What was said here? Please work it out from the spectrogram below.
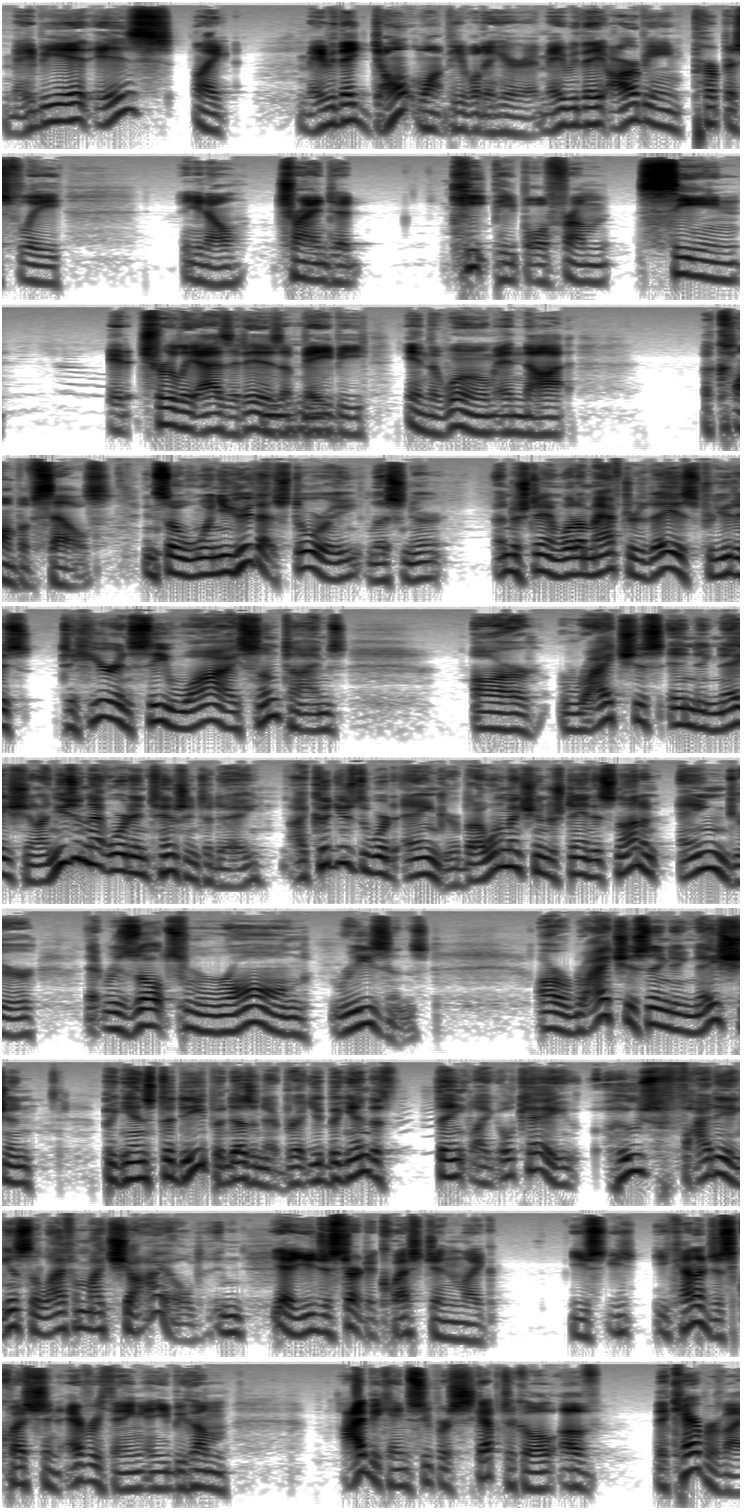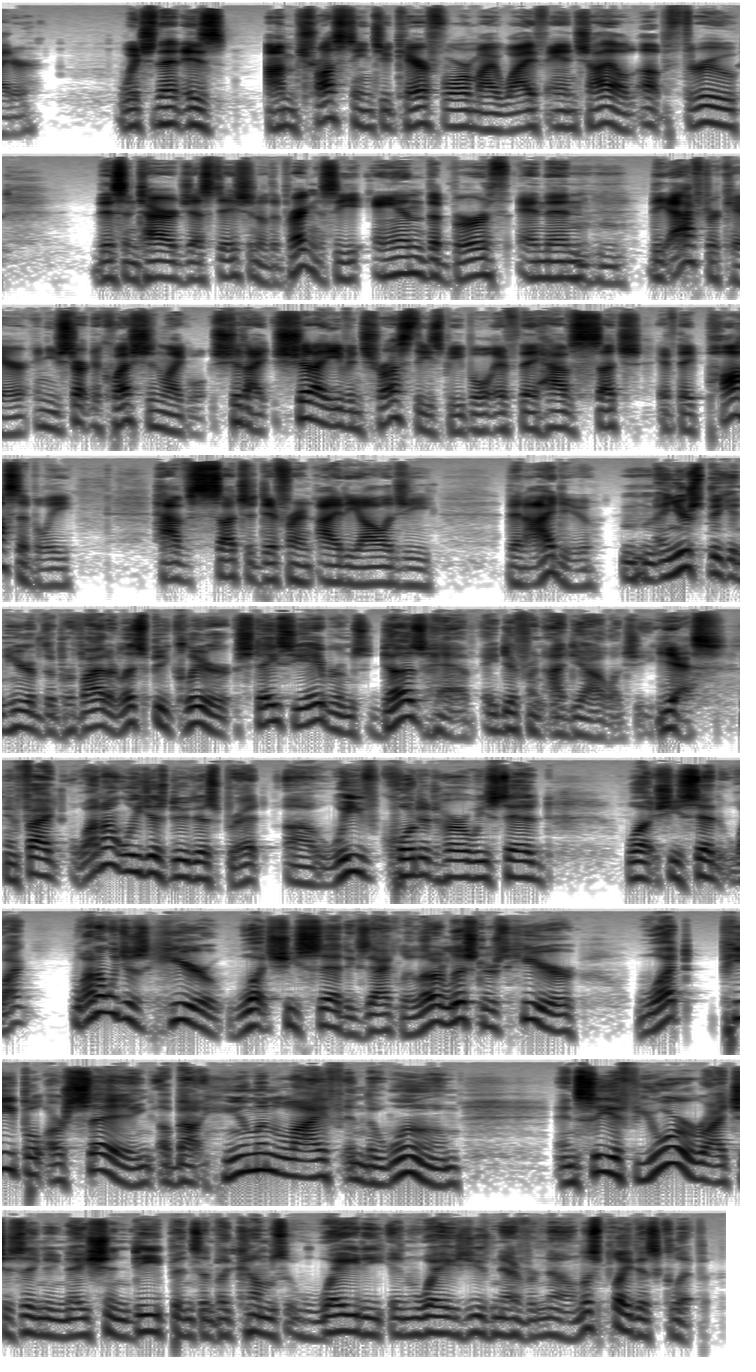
maybe it is like, maybe they don't want people to hear it. Maybe they are being purposefully, you know, trying to keep people from seeing it truly as it is, a mm-hmm. baby in the womb and not a clump of cells. And so when you hear that story, listener, understand what I'm after today is for you to to hear and see why sometimes our righteous indignation. I'm using that word intentionally today. I could use the word anger, but I want to make sure you understand it's not an anger that results from wrong reasons. Our righteous indignation begins to deepen, doesn't it, Brett? You begin to think like, okay, who's fighting against the life of my child? And yeah, you just start to question like you you, you kind of just question everything and you become I became super skeptical of the care provider, which then is I'm trusting to care for my wife and child up through this entire gestation of the pregnancy and the birth and then mm-hmm. the aftercare and you start to question like well, should I should I even trust these people if they have such if they possibly have such a different ideology than I do. Mm-hmm. And you're speaking here of the provider. Let's be clear Stacey Abrams does have a different ideology. Yes. In fact, why don't we just do this, Brett? Uh, we've quoted her. We said what she said. Why, why don't we just hear what she said exactly? Let our listeners hear what people are saying about human life in the womb and see if your righteous indignation deepens and becomes weighty in ways you've never known. Let's play this clip.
